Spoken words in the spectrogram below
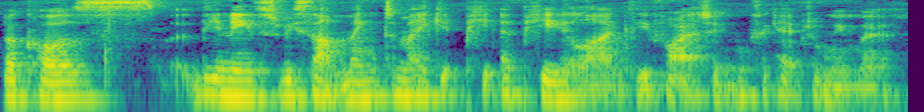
because there needs to be something to make it pe- appear like they're fighting for Captain Wentworth.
